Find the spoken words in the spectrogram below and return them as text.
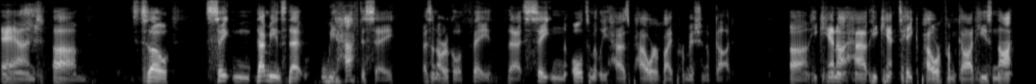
and um, so Satan. That means that we have to say as an article of faith that Satan ultimately has power by permission of God. Uh, he cannot have he can't take power from God. He's not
